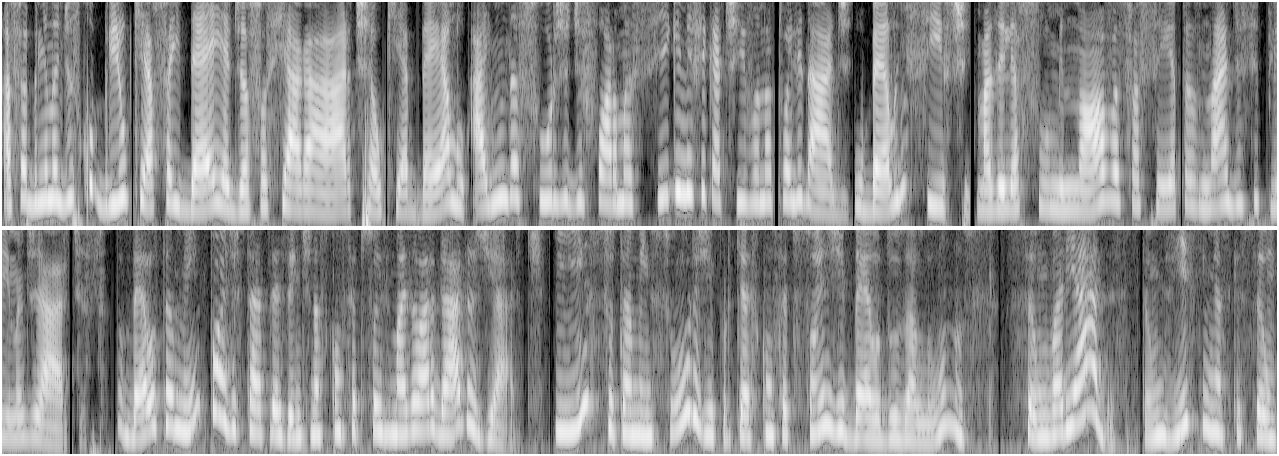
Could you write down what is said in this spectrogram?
a Sabrina descobriu que essa ideia de associar a arte ao que é belo ainda surge de forma significativa na atualidade. O belo insiste, mas ele assume novas facetas na disciplina de artes. O belo também pode estar presente nas concepções mais alargadas de arte. E isso também surge porque as concepções de belo dos alunos são variadas. Então, existem as que são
